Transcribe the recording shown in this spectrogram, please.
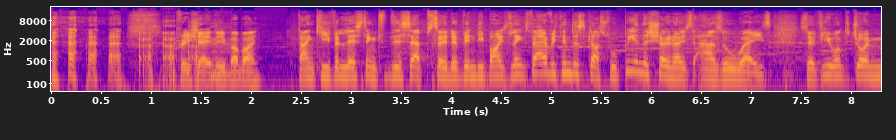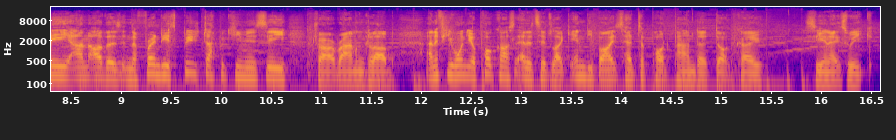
Appreciate it, dude. Bye bye. Thank you for listening to this episode of Indie Bites. Links for everything discussed will be in the show notes as always. So if you want to join me and others in the friendliest bootstrapper community, try out Ramen Club. And if you want your podcast edited like Indie Bites, head to podpanda.co. See you next week.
